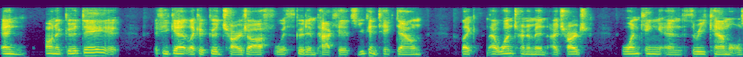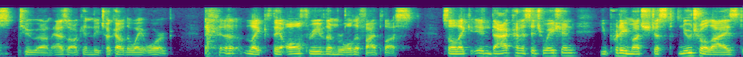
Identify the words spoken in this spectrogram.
And on a good day, it, if you get like a good charge off with good impact hits, you can take down. Like at one tournament, I charged one king and three camels to um, Azog, and they took out the white orc. like they all three of them rolled a five plus. So like in that kind of situation, you pretty much just neutralized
